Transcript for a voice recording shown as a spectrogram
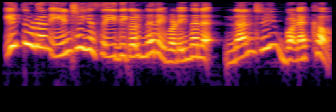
இத்துடன் இன்றைய செய்திகள் நிறைவடைந்தன. நன்றி வணக்கம்.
